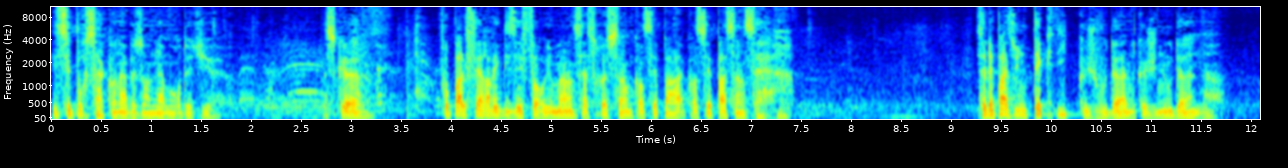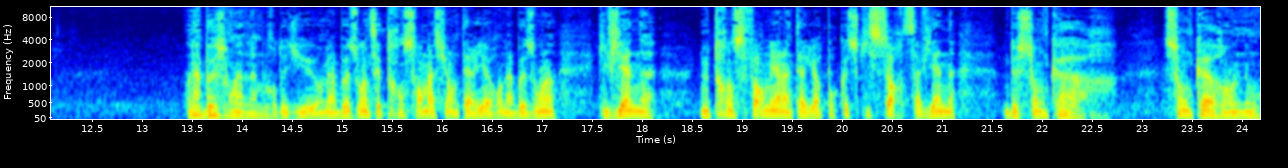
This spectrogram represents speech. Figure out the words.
Et c'est pour ça qu'on a besoin de l'amour de Dieu. Parce que ne faut pas le faire avec des efforts humains, ça se ressent quand ce n'est pas, pas sincère. Ce n'est pas une technique que je vous donne, que je nous donne. On a besoin de l'amour de Dieu, on a besoin de cette transformation intérieure, on a besoin qu'il vienne nous transformer à l'intérieur pour que ce qui sorte, ça vienne de son cœur, son cœur en nous,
